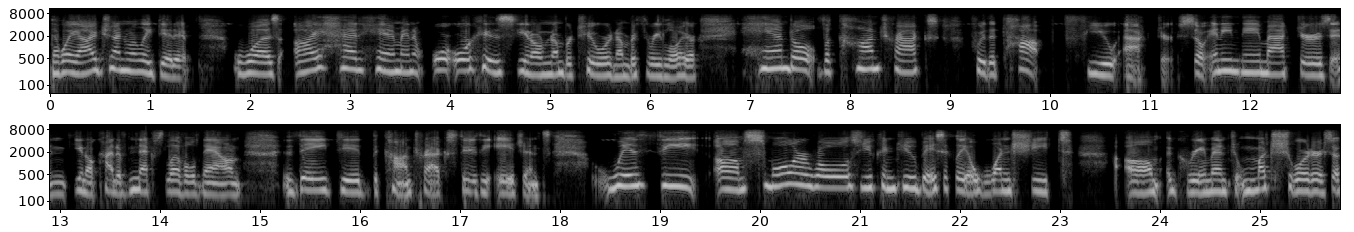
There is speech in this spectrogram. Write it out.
the way I generally did it was I had him and or or his you know number two or number three lawyer handle the contracts for the top few actors. So any name actors and, you know, kind of next level down, they did the contracts through the agents. With the um, smaller roles, you can do basically a one sheet um, agreement, much shorter. So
